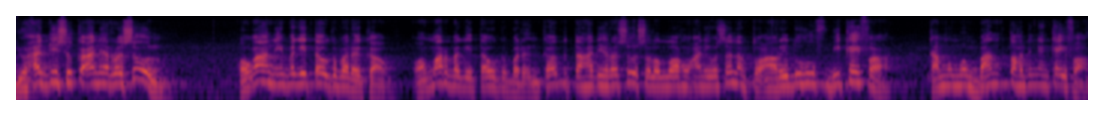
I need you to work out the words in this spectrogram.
yuhaddisuka anir rasul. Orang ni bagi tahu kepada kau. Omar bagi tahu kepada engkau tentang hadis Rasul sallallahu alaihi wasallam tu'ariduhu bi kaifa? Kamu membantah dengan kaifa?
